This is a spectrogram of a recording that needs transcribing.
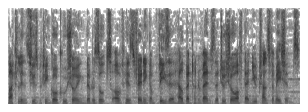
Battle ensues between Goku showing the results of his training and Frieza, hell-bent on revenge. The two show off their new transformations.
